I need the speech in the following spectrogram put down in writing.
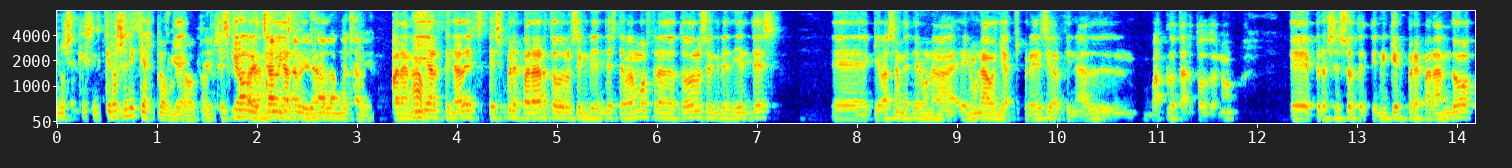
no, sé, que, no sé ni qué has preguntado. Es que, para, mí, al final, es, preparar todos los ingredientes, te van mostrando todos los ingredientes eh, que vas a meter una, en una olla express y al final va a explotar todo, ¿no? Eh, pero es eso, te tienen que ir preparando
